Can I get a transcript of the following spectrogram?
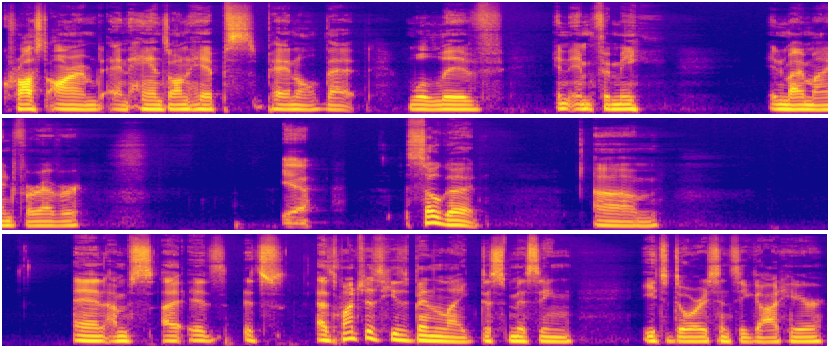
crossed armed and hands on hips panel that will live in infamy in my mind forever. Yeah, so good. Um, and I'm it's it's as much as he's been like dismissing Itadori since he got here.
